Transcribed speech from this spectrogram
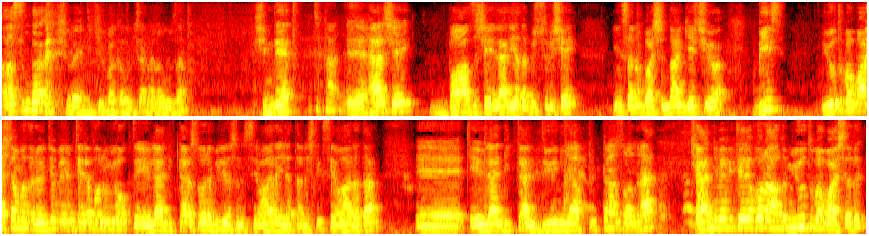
aslında şuraya dikil bakalım sen aramıza. Şimdi e, her şey bazı şeyler ya da bir sürü şey insanın başından geçiyor. Biz YouTube'a başlamadan önce benim telefonum yoktu. Evlendikten sonra biliyorsunuz Sevara ile tanıştık. Sevara'dan e, evlendikten, düğün yaptıktan sonra kendime bir telefon aldım. YouTube'a başladık.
